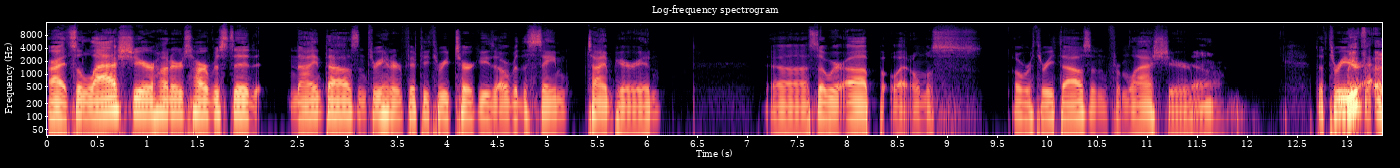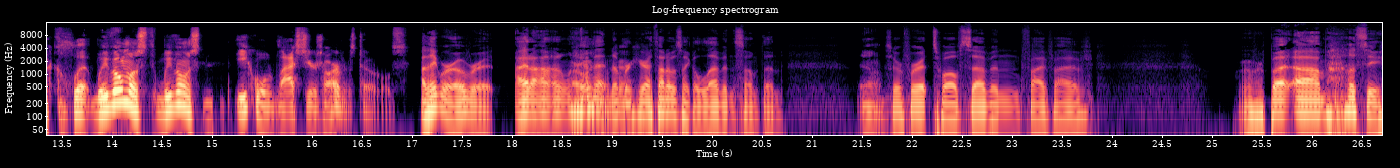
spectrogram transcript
All right. So last year, hunters harvested 9,353 turkeys over the same time period. Uh, so we're up what almost over 3,000 from last year. Yeah. The three we've a clip. We've almost we've almost equaled last year's harvest totals. I think we're over it. I, I don't have oh, that okay. number here. I thought it was like 11 something. Yeah. So if we're at 12,755 but um, let's see.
